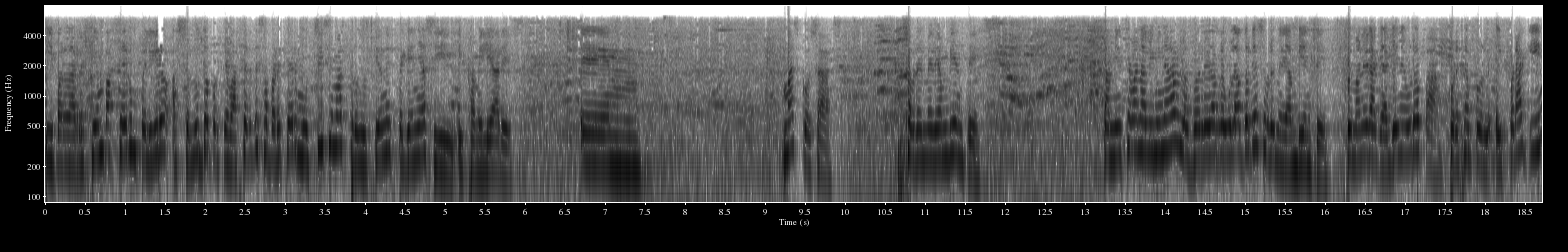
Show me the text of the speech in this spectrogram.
y para la región va a ser un peligro absoluto porque va a hacer desaparecer muchísimas producciones pequeñas y, y familiares. Em, más cosas sobre el medio ambiente. También se van a eliminar las barreras regulatorias sobre el medio ambiente. De manera que aquí en Europa, por ejemplo, el fracking,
